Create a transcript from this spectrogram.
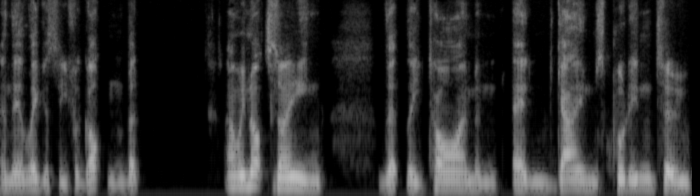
and their legacy forgotten. But are we not seeing that the time and, and games put into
